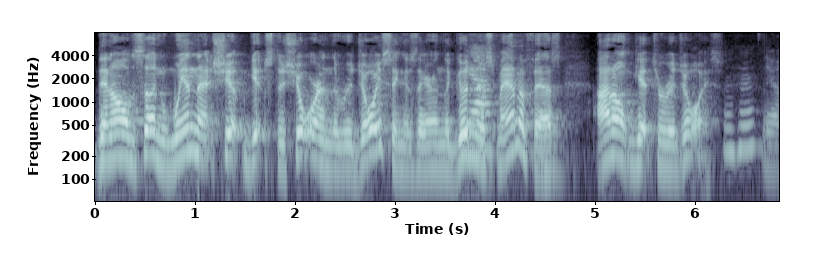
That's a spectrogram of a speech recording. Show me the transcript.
then all of a sudden when that ship gets to shore and the rejoicing is there and the goodness Yeah. manifests, I don't get to rejoice. Yeah.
